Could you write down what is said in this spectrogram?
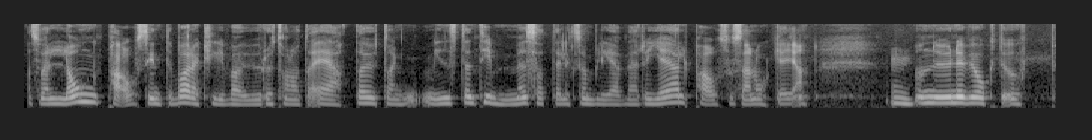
alltså en lång paus, inte bara kliva ur och ta något att äta utan minst en timme så att det liksom blev en rejäl paus och sen åka igen. Mm. Och nu när vi åkte upp,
